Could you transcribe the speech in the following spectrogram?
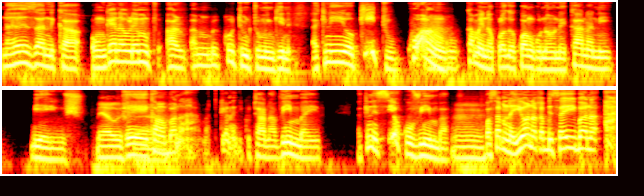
Naweza nikaongea na yule mtu I'll- mtu mwingine lakini hiyo kitu kwangu mm. kama inakulaga kwangu unaonekana ni biaushu e, ah. kama bana ah, matukio anajikutana na vimba hivi lakini sio kuvimba Mm, kwa sababu naiona kabisa hii bana ah,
